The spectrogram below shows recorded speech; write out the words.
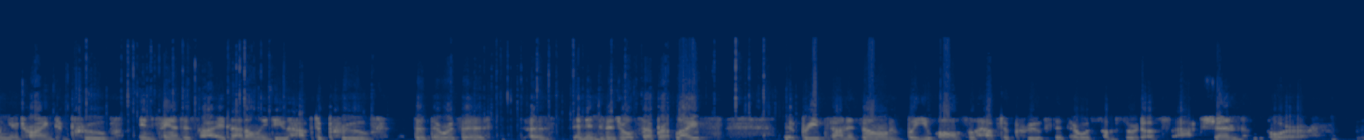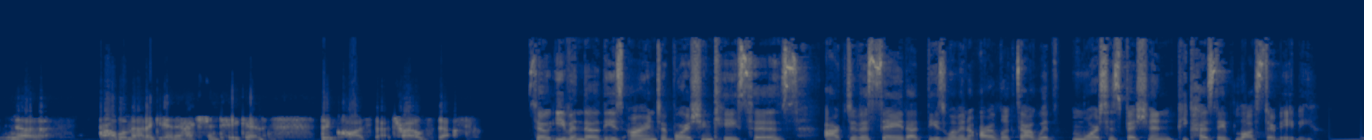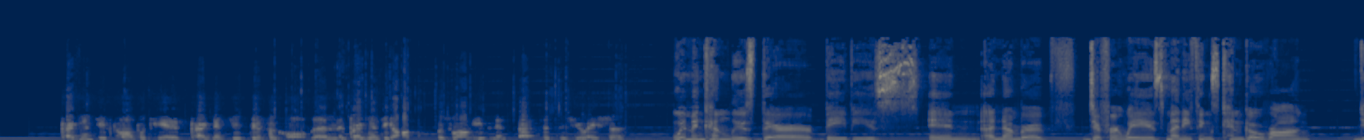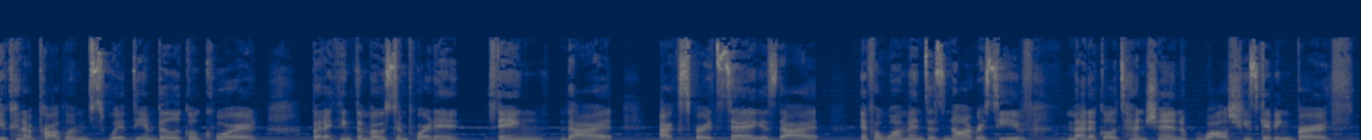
when you're trying to prove infanticide, not only do you have to prove that there was a, a an individual separate life that breathed on its own, but you also have to prove that there was some sort of action or uh, problematic inaction taken that caused that child's death. So even though these aren't abortion cases, activists say that these women are looked at with more suspicion because they've lost their baby. Pregnancy is complicated, pregnancy is difficult, and pregnancy goes wrong even in best of situations. Women can lose their babies in a number of different ways. Many things can go wrong. You can have problems with the umbilical cord. But I think the most important thing that experts say is that if a woman does not receive medical attention while she's giving birth,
